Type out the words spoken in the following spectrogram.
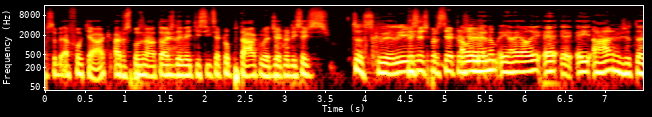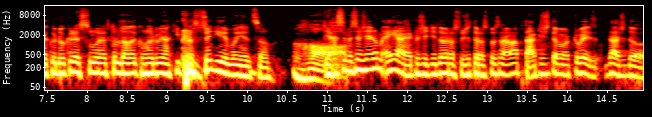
v sobě a foťák a rozpozná to až 9000 jako ptáků, takže jako když jsi, To je skvělý. když jsi prostě jako, Ale že... nejenom AI, ale i A- AR, že to jako dokresluje v tom dalekohledu nějaký prostředí nebo něco. Ho. Já si myslím, že jenom AI, jako, že, ti to, roz- že to rozpoznává pták, když to jakoby dáš do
